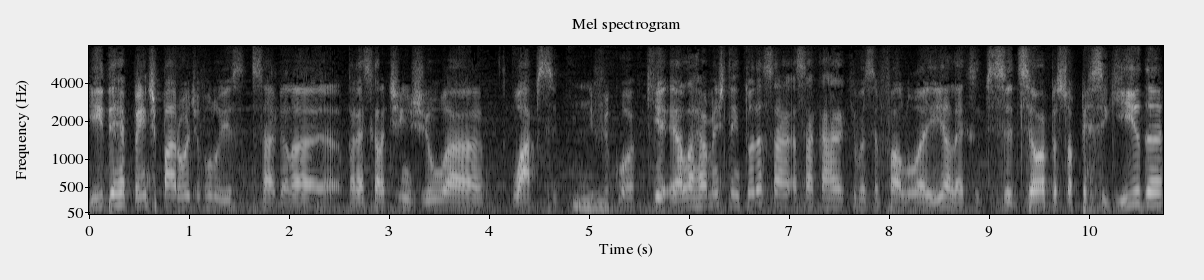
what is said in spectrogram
e de repente parou de evoluir, sabe? Ela parece que ela atingiu a, o ápice. Uhum. E ficou. Que ela realmente tem toda essa, essa carga que você falou aí, Alex, de ser, de ser uma pessoa perseguida,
